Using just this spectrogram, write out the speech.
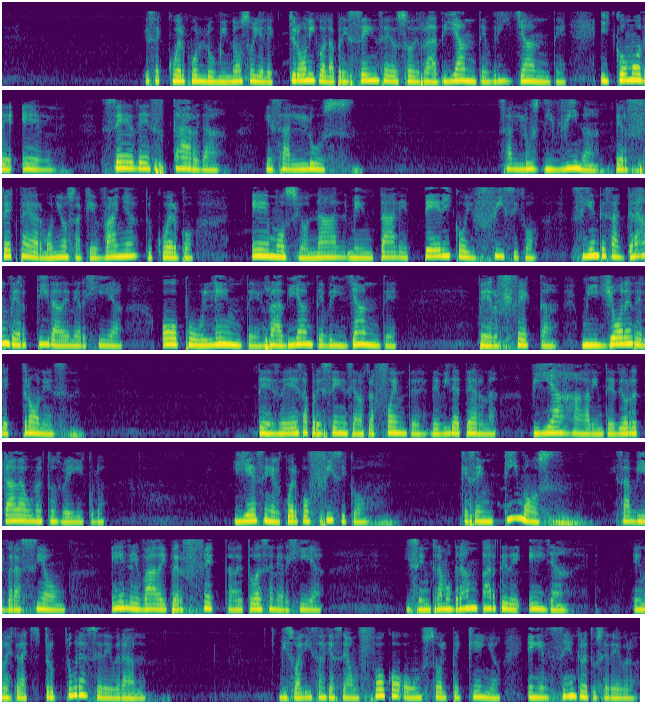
ese cuerpo luminoso y electrónico de la presencia yo soy, radiante, brillante, y como de él se descarga esa luz, esa luz divina, perfecta y armoniosa que baña tu cuerpo emocional, mental, etérico y físico. Siente esa gran vertida de energía opulente, radiante, brillante, perfecta, millones de electrones desde esa presencia, nuestra fuente de vida eterna, viajan al interior de cada uno de estos vehículos. Y es en el cuerpo físico que sentimos esa vibración elevada y perfecta de toda esa energía y centramos gran parte de ella en nuestra estructura cerebral. Visualizas ya sea un foco o un sol pequeño en el centro de tu cerebro,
